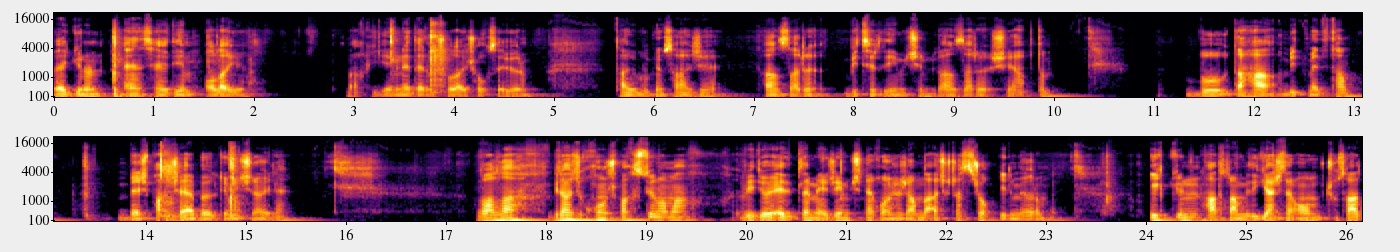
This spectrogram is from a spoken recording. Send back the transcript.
Ve günün en sevdiğim olayı. Bak yemin ederim şu olayı çok seviyorum. Tabi bugün sadece gazları bitirdiğim için gazları şey yaptım. Bu daha bitmedi tam. 5 parçaya böldüğüm için öyle. Valla birazcık konuşmak istiyorum ama videoyu editlemeyeceğim için ne konuşacağımı da açıkçası çok bilmiyorum. İlk gün hatıram bir gerçekten 10,5 saat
